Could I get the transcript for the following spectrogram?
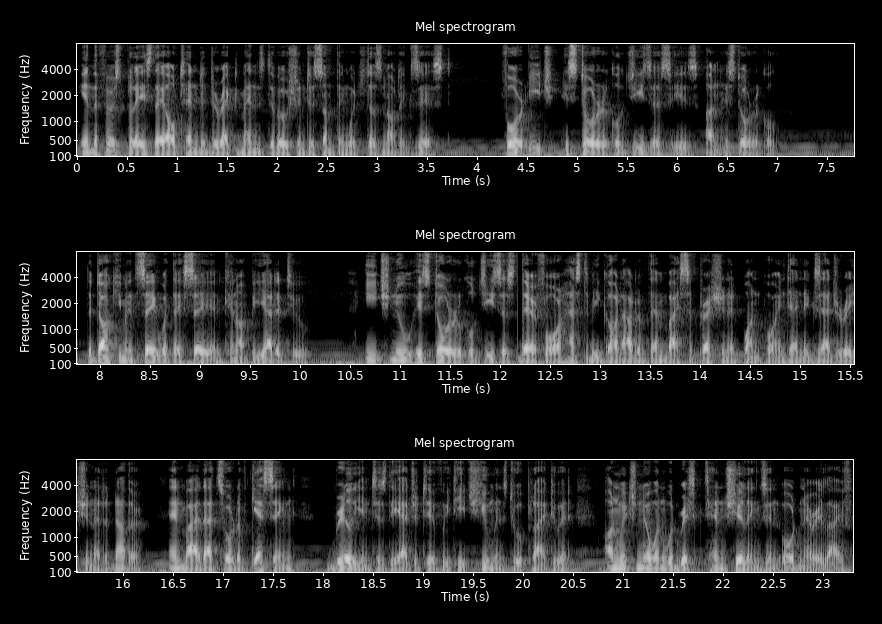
In the first place, they all tend to direct men's devotion to something which does not exist, for each historical Jesus is unhistorical. The documents say what they say and cannot be added to, each new historical Jesus, therefore, has to be got out of them by suppression at one point and exaggeration at another, and by that sort of guessing, brilliant is the adjective we teach humans to apply to it, on which no one would risk ten shillings in ordinary life,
